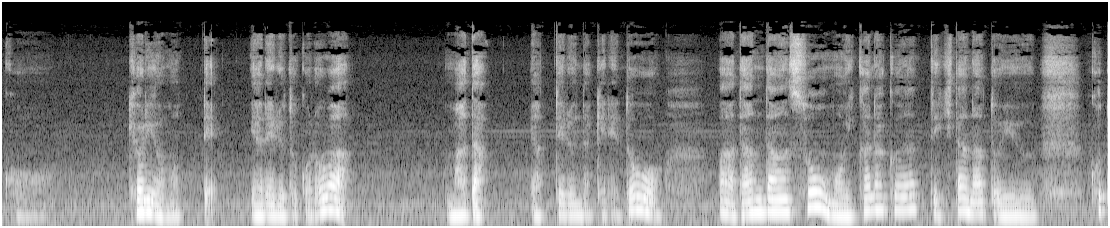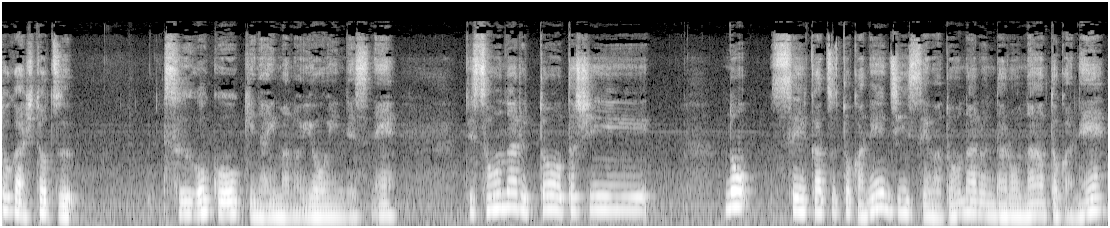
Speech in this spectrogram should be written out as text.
こう距離を持ってやれるところはまだやってるんだけれど、まあ、だんだんそうもいかなくなってきたなということが一つすごく大きな今の要因ですね。でそうなると私の生活とかね人生はどうなるんだろうなとかね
